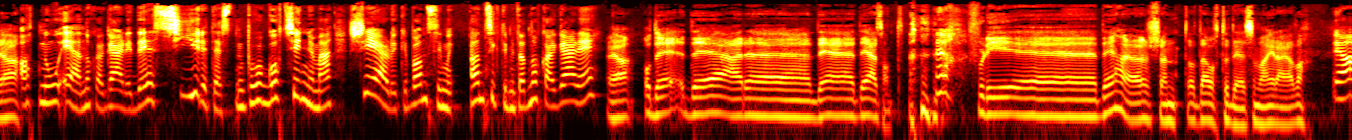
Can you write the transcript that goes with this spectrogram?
Ja. At nå er noe galt. Det er syretesten på hvor godt kjenner du meg. Ser du ikke på ansiktet, mitt at noe er galt? Ja, og det, det, er, eh, det, det er sant. Fordi eh, det har jeg skjønt, og det er ofte det som er greia, da. Ja.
